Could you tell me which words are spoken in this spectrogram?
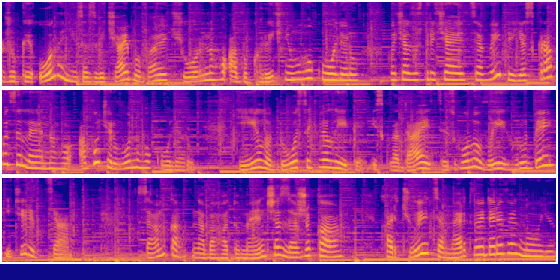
Жуки олені зазвичай бувають чорного або коричневого кольору, хоча зустрічаються види яскраво зеленого або червоного кольору. Тіло досить велике і складається з голови, грудей і черевця. Самка набагато менша за жука. Харчується мертвою деревиною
